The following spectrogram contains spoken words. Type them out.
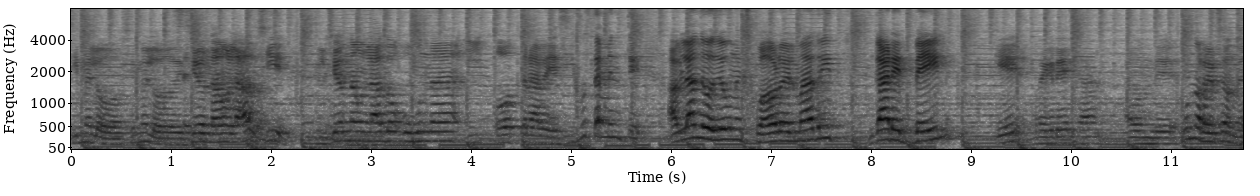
sí me lo, sí me lo hicieron a un lado, sí, me lo hicieron a un lado una y otra vez. Y justamente hablando de un exjugador del Madrid, Gareth Bale, que regresa a donde uno regresa a donde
